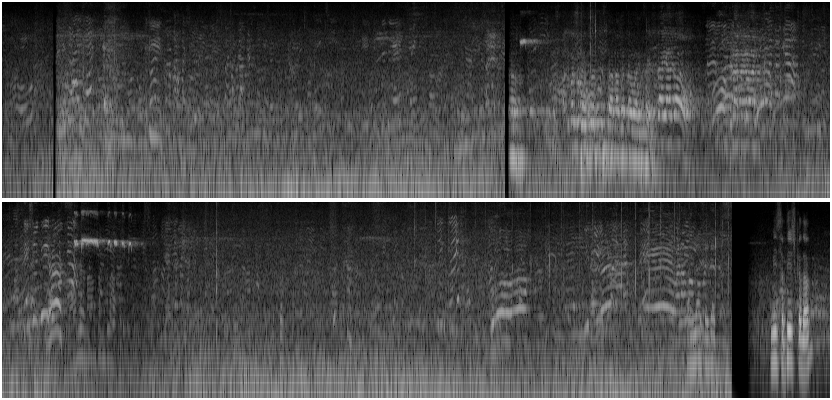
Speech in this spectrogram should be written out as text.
स्थानापन्न व्हायचं आहे. यादव. मी सतीश कदम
